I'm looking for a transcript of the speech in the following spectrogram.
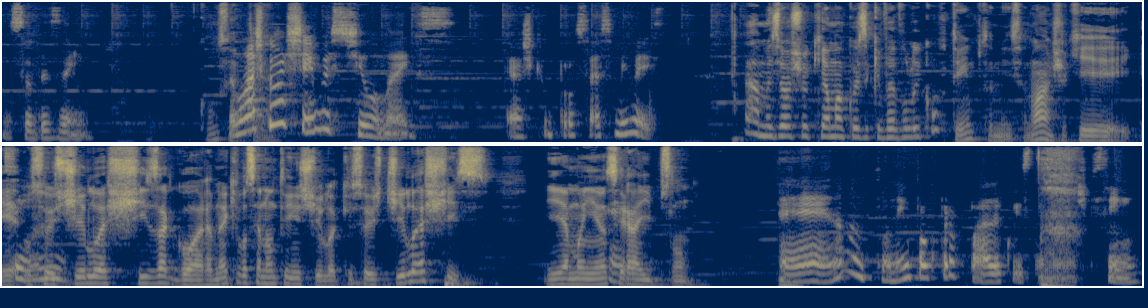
no seu desenho. Com Eu não acho que eu achei meu estilo, mas eu acho que o processo me veio. Ah, mas eu acho que é uma coisa que vai evoluir com o tempo também. Você não acha que é- o seu estilo é X agora? Não é que você não tem estilo, é que o seu estilo é X. E amanhã será Y. É, não, tô nem um pouco preocupada com isso também, acho que sim.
